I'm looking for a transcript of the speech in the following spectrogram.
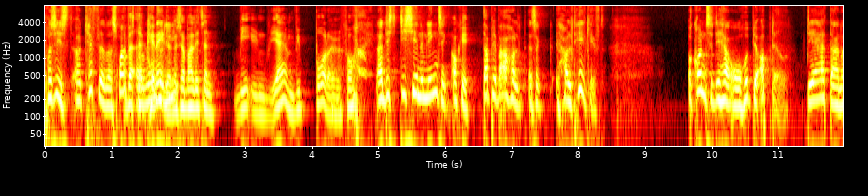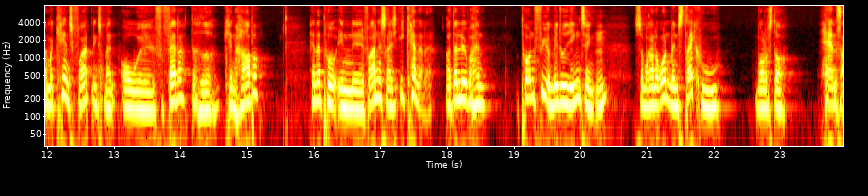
Præcis, og kæft, det har været smart. Hvad, der kanadierne lige- så bare lidt sådan, vi, ja, vi bor der jo i forvejen. Nej, de, de siger nemlig ingenting. Okay, Der bliver bare holdt, altså, holdt helt kæft. Og grunden til, at det her overhovedet bliver opdaget, det er, at der er en amerikansk forretningsmand og øh, forfatter, der hedder Ken Harper. Han er på en øh, forretningsrejse i Kanada, og der løber han på en fyr midt ude i ingenting, mm. som render rundt med en strikhue, hvor der står Hans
